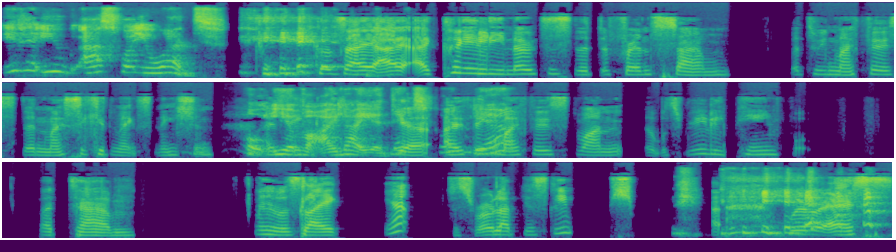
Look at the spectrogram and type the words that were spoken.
you you ask what you want. because I, I I clearly noticed the difference um between my first and my second vaccination. Oh, I yeah, think, I like it. yeah, good. I think yeah. my first one it was really painful, but um, it was like, yeah, just roll up your sleeve. whereas,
